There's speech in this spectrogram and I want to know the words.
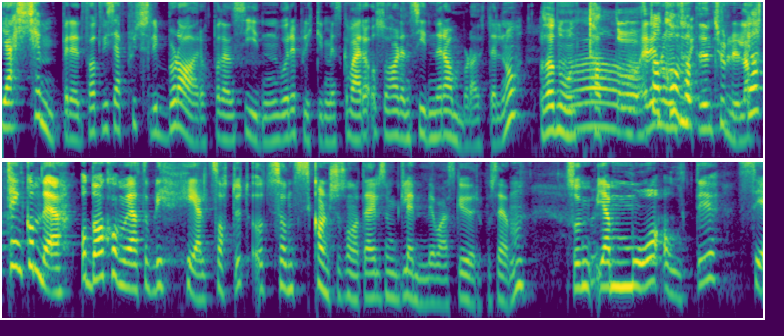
jeg er kjemperedd for at hvis jeg plutselig blar opp på den siden hvor replikken min skal være, og så har den siden ramla ut eller noe Og så har noen tatt og, Eller noen tatt i en tullelapp. Ja, tenk om det. Og da kommer jeg til å bli helt satt ut. Og sånn, kanskje sånn at jeg liksom glemmer hva jeg skal gjøre på scenen. Så jeg må alltid se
